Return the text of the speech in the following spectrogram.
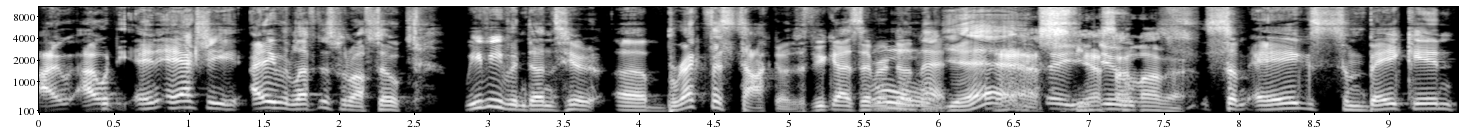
I, I would, and actually, I even left this one off. So we've even done here, uh, breakfast tacos. Have you guys ever done that? Yes, So yes, I love it. Some eggs, some bacon,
